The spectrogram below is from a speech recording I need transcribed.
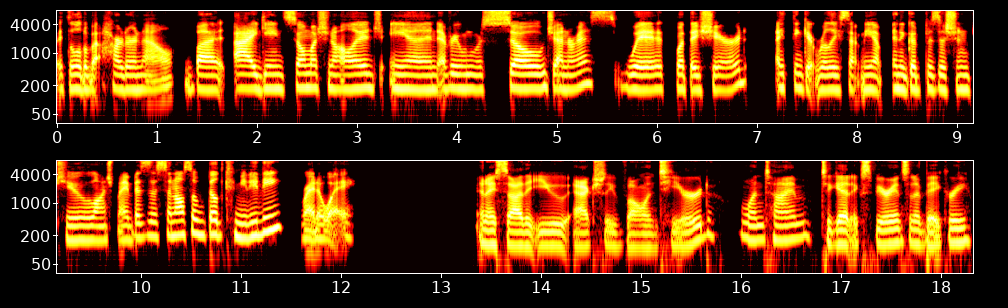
It's a little bit harder now, but I gained so much knowledge and everyone was so generous with what they shared. I think it really set me up in a good position to launch my business and also build community right away. And I saw that you actually volunteered one time to get experience in a bakery.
